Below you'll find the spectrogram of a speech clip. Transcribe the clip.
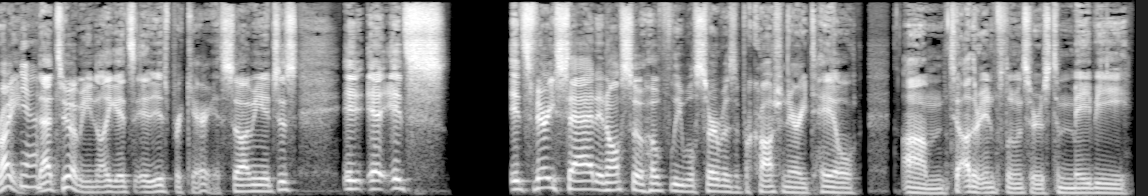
Right. Yeah. That too. I mean, like it's it is precarious. So I mean, it just it, it it's it's very sad, and also hopefully will serve as a precautionary tale um, to other influencers to maybe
